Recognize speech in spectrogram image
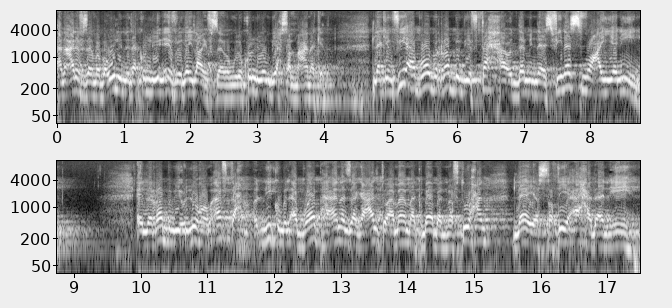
أنا عارف زي ما بقول إن ده كل everyday life زي ما بقول كل يوم بيحصل معانا كده. لكن في أبواب الرب بيفتحها قدام الناس. في ناس معينين اللي الرب بيقول لهم أفتح ليكم الأبواب أنا جعلت أمامك بابا مفتوحا لا يستطيع أحد أن إيه؟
